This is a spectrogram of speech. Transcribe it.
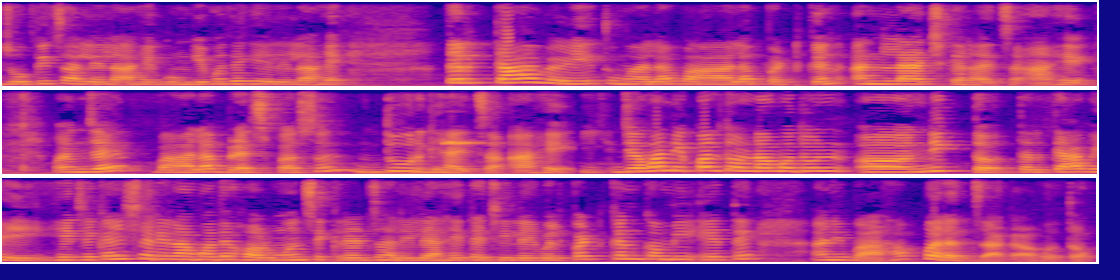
झोपी चाललेला आहे गुंगीमध्ये गेलेला आहे तर त्यावेळी तुम्हाला बाळाला पटकन अनलॅच करायचं आहे. म्हणजे बाळाला ब्रेस्टपासून दूर घ्यायचं आहे. जेव्हा निपल तोंडामधून निघतं तर त्यावेळी हे जे काही शरीरामध्ये हॉर्मोन सिक्रेट झालेले आहे त्याची लेवल पटकन कमी येते आणि बाळ हा परत जागा होतो.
